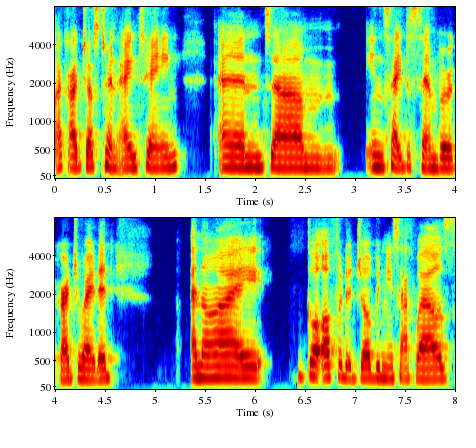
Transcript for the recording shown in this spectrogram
like i just turned 18 and um in say december I graduated and i got offered a job in new south wales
